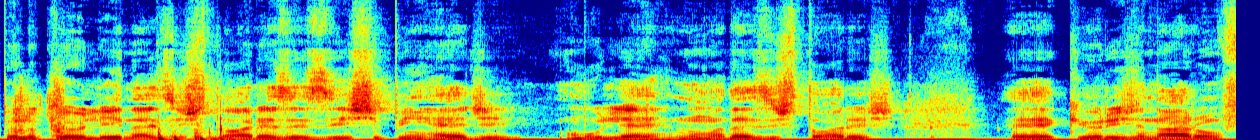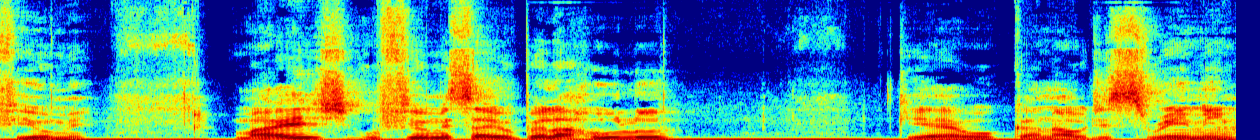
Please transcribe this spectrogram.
pelo que eu li nas histórias, existe Pinhead mulher numa das histórias é, que originaram o filme. Mas o filme saiu pela Hulu, que é o canal de streaming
